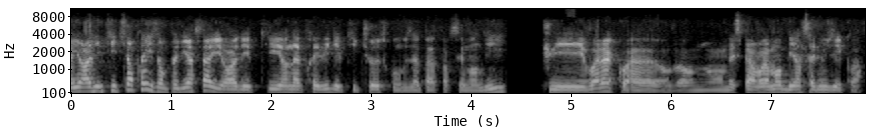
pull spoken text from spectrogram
Il y aura des petites surprises, on peut dire ça. Il y aura des petits, on a prévu des petites choses qu'on vous a pas forcément dit. Puis voilà quoi, on, on espère vraiment bien s'amuser quoi.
